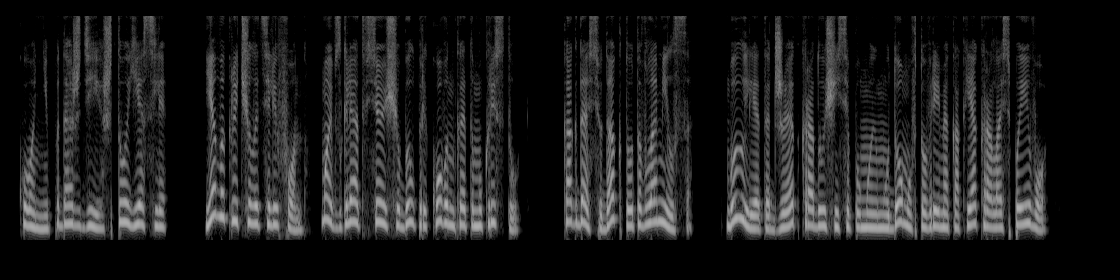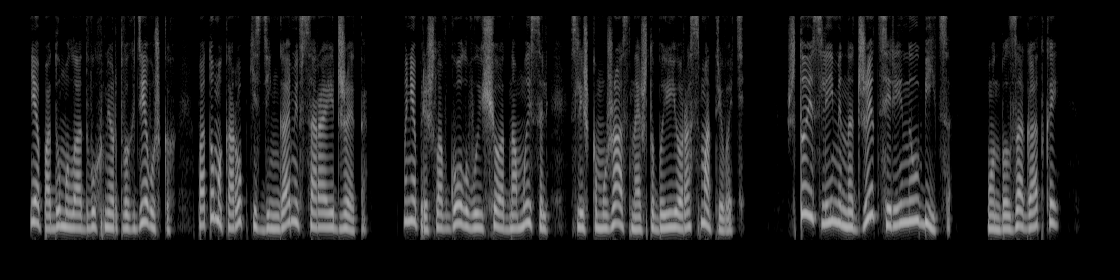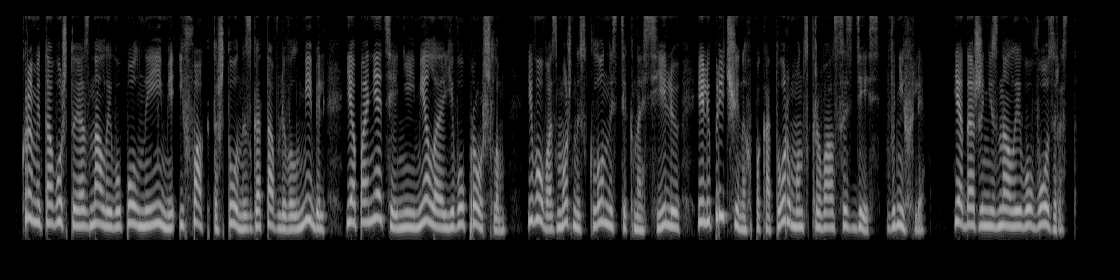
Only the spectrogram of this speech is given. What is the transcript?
«Конни, подожди, что если...» Я выключила телефон. Мой взгляд все еще был прикован к этому кресту. Когда сюда кто-то вломился? Был ли это Джет, крадущийся по моему дому в то время, как я кралась по его? Я подумала о двух мертвых девушках, потом о коробке с деньгами в сарае Джета. Мне пришла в голову еще одна мысль, слишком ужасная, чтобы ее рассматривать. Что если именно Джет — серийный убийца? Он был загадкой. Кроме того, что я знала его полное имя и факта, что он изготавливал мебель, я понятия не имела о его прошлом, его возможной склонности к насилию или причинах, по которым он скрывался здесь, в Нихле. Я даже не знала его возраст.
